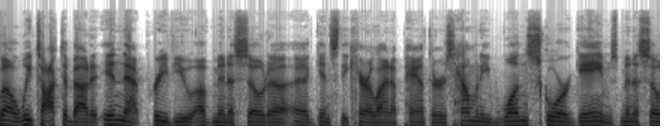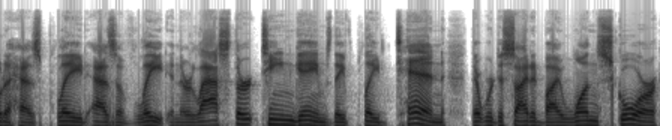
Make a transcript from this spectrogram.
Well, we talked about it in that preview of Minnesota against the Carolina Panthers, how many one score games Minnesota has played as of late. In their last 13 games, they've played 10 that were decided by one score,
